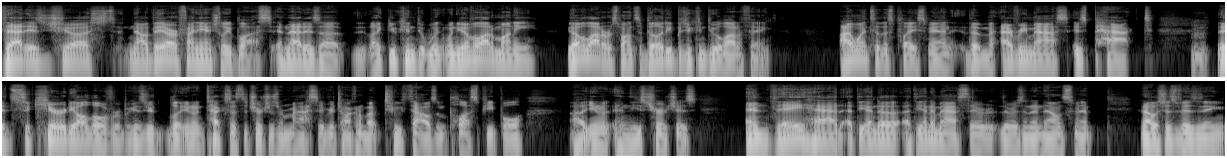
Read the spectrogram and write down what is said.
that is just now they are financially blessed and that is a like you can do when, when, you have a lot of money you have a lot of responsibility but you can do a lot of things. I went to this place man the every mass is packed. Mm. it's security all over because you're you know in texas the churches are massive. You're talking about 2000 plus people uh, you know in these churches. And they had at the end of at the end of mass there there was an announcement and i was just visiting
